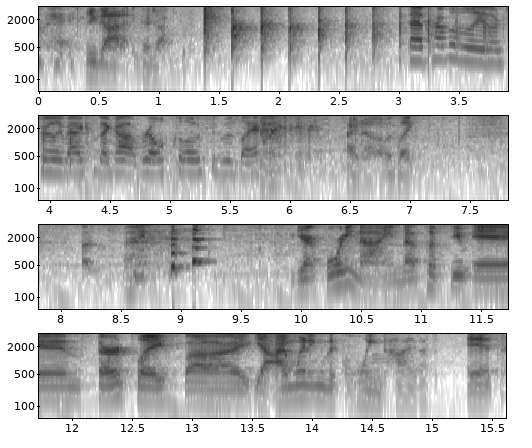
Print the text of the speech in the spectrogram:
Okay. You got it. Good job. That probably looked really bad because I got real close and was like. I know. It was like you're at 49. That puts you in third place by yeah. I'm winning the coin tie. That's it.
